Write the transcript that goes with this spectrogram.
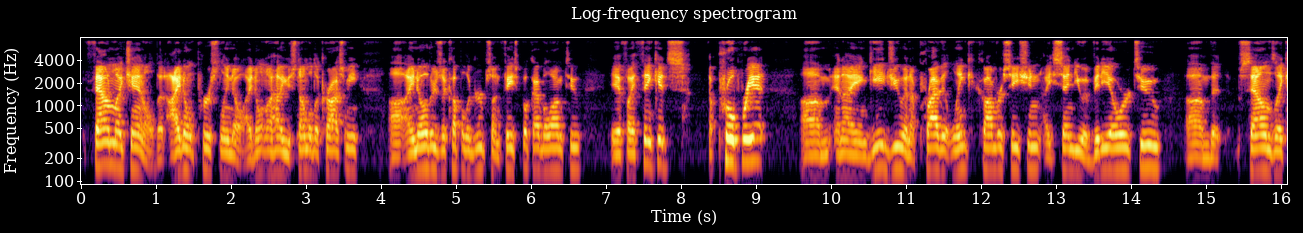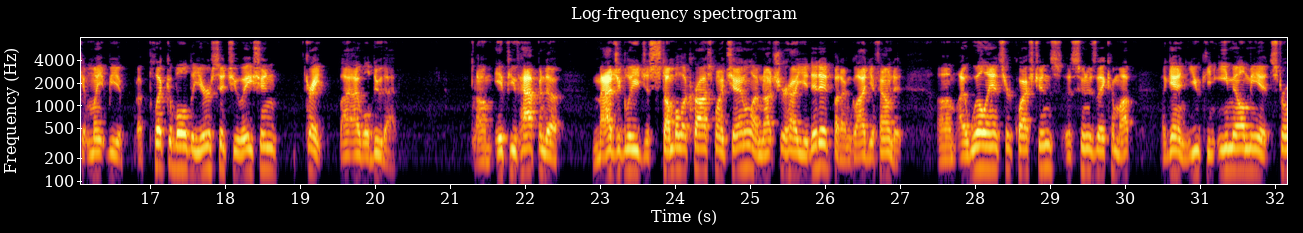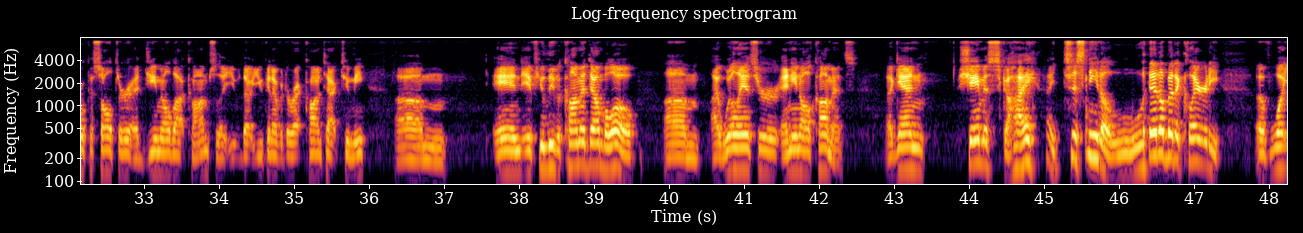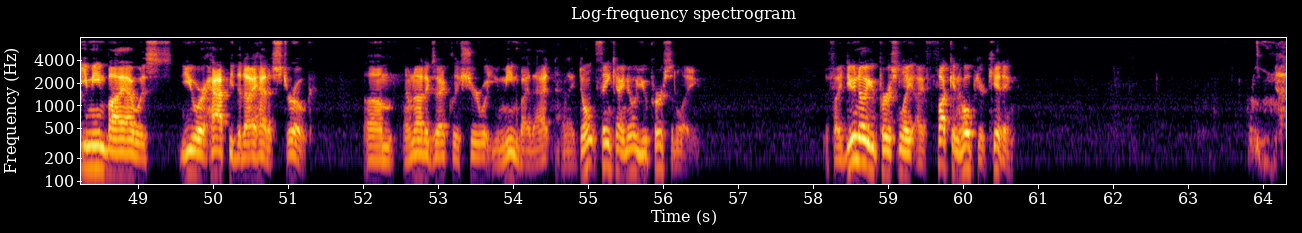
found my channel that I don't personally know, I don't know how you stumbled across me. Uh, I know there's a couple of groups on Facebook I belong to. If I think it's appropriate um, and I engage you in a private link conversation, I send you a video or two um, that sounds like it might be applicable to your situation, great, I, I will do that. Um, if you've happened to magically just stumble across my channel, I'm not sure how you did it, but I'm glad you found it. Um, I will answer questions as soon as they come up. Again, you can email me at strokeassaulter at gmail.com so that you, that you can have a direct contact to me. Um, and if you leave a comment down below, um, I will answer any and all comments. Again, Seamus Sky, I just need a little bit of clarity of what you mean by I was you were happy that I had a stroke. Um, I'm not exactly sure what you mean by that, and I don't think I know you personally. If I do know you personally, I fucking hope you're kidding.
